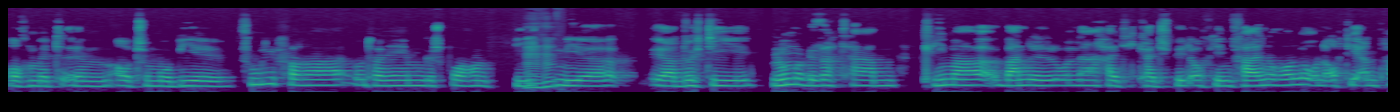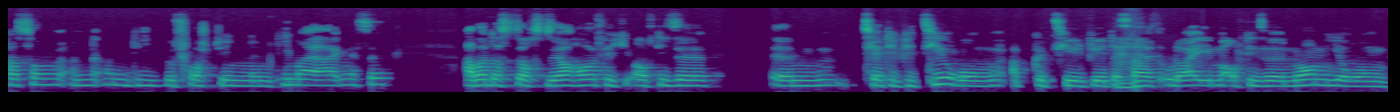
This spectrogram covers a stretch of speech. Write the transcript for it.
auch mit ähm, Automobilzuliefererunternehmen gesprochen, die mhm. mir ja durch die Blume gesagt haben, Klimawandel und Nachhaltigkeit spielt auf jeden Fall eine Rolle und auch die Anpassung an, an die bevorstehenden Klimaereignisse. Aber dass doch sehr häufig auf diese ähm, Zertifizierung abgezielt wird, das mhm. heißt, oder eben auf diese Normierung,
